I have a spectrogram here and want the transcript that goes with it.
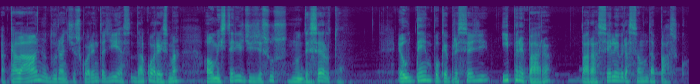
a cada ano durante os 40 dias da Quaresma ao mistério de Jesus no deserto. É o tempo que precede e prepara para a celebração da Páscoa.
